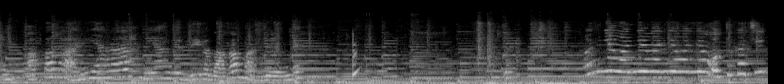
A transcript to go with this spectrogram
엄, 아빠가 아니야. 미안해. 네가 나가면 안 되는데. 안녕, 안녕, 안녕, 안녕. 어떡하지?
